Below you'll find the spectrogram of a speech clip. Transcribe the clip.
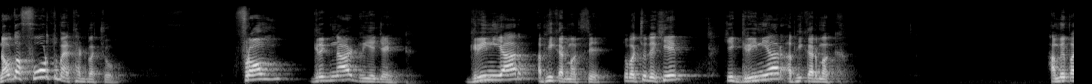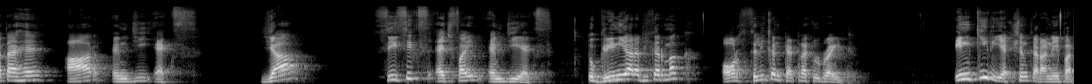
नाउ द फोर्थ मेथड बच्चों फ्रॉम ग्रिग्नार्ड रिएजेंट ग्रीनयार अभिकर्मक से। तो बच्चों देखिए कि ग्रीनयार अभिकर्मक, हमें पता है आर एम जी एक्स या C six H five M G X तो ग्रीनियर अभिकर्मक और सिलिकन टेट्राक्लोराइड इनकी रिएक्शन कराने पर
